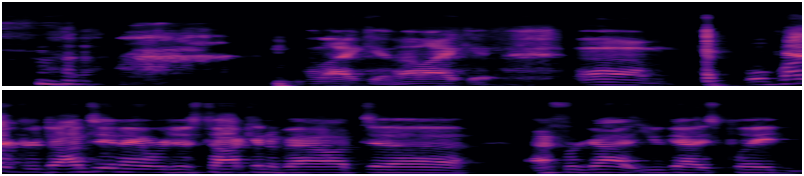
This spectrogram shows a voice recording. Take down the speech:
I like it. I like it. Um, well, Parker, Dontae, and I were just talking about. Uh, I forgot you guys played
